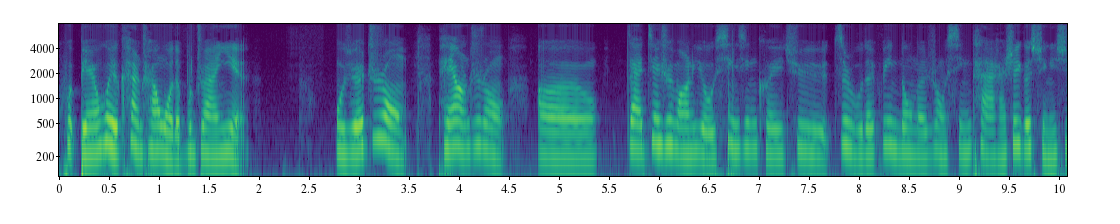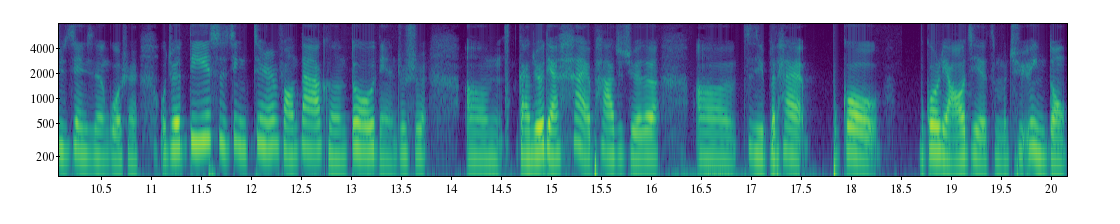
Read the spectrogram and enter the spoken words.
会别人会看穿我的不专业。我觉得这种培养这种呃。在健身房里有信心可以去自如的运动的这种心态，还是一个循序渐进的过程。我觉得第一次进健身房，大家可能都有点就是，嗯，感觉有点害怕，就觉得，嗯，自己不太不够不够了解怎么去运动。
